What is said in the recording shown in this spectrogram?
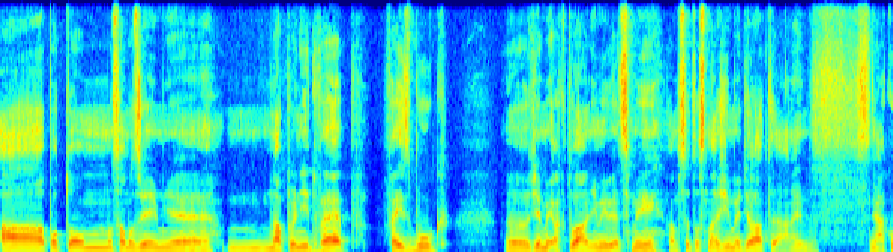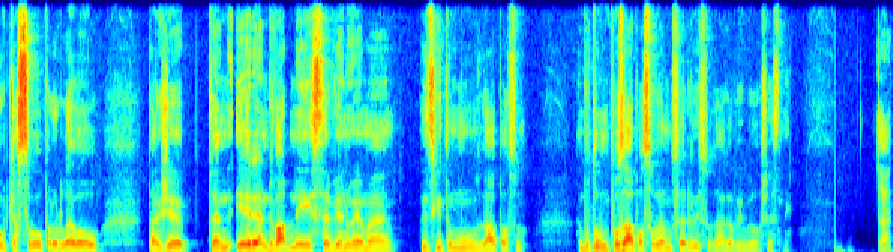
a potom samozřejmě mm, naplnit web, Facebook, Eh, těmi aktuálními věcmi. Tam se to snažíme dělat, já nevím, s nějakou časovou prodlevou. Takže ten jeden, dva dny se věnujeme vždycky tomu zápasu. Nebo tomu pozápasovému servisu, tak abych byl přesný. Tak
